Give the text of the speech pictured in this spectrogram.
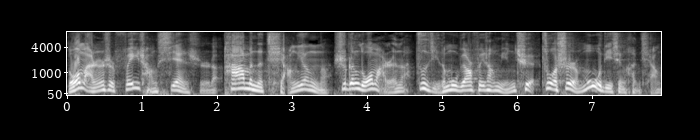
罗马人是非常现实的。他们的强硬呢，是跟罗马人啊自己的目标非常明确，做事目的性很强。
